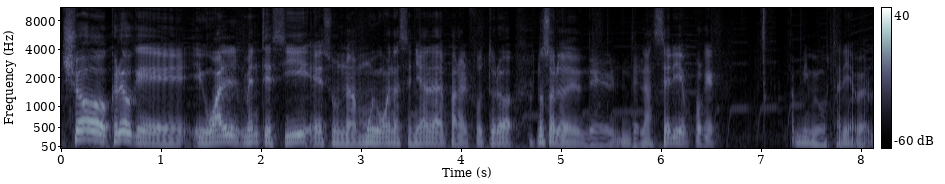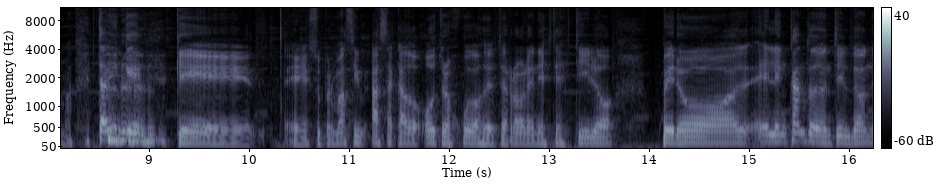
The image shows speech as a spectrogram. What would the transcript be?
Yo creo que igualmente sí es una muy buena señal para el futuro, no solo de, la serie, porque a mí me gustaría ver más. Está bien que, que eh, Supermassive ha sacado otros juegos de terror en este estilo. Pero el encanto de Until Dawn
